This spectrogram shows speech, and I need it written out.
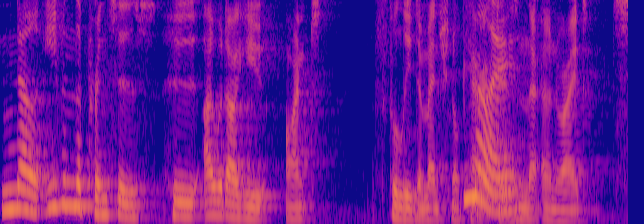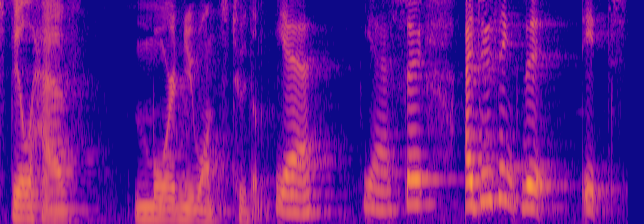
No, even the princes, who I would argue aren't fully dimensional characters in their own right, still have more nuance to them. Yeah, yeah. So I do think that it's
